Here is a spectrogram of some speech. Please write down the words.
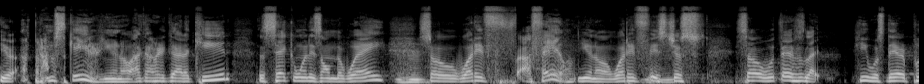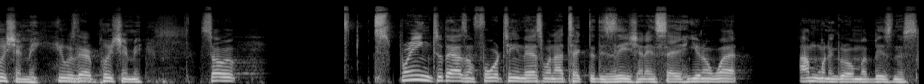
you know, but I'm scared, you know, I already got a kid. The second one is on the way. Mm-hmm. So what if I fail? You know, what if it's mm-hmm. just, so there's like, he was there pushing me. He was there pushing me. So spring 2014, that's when I take the decision and say, you know what, I'm going to grow my business.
